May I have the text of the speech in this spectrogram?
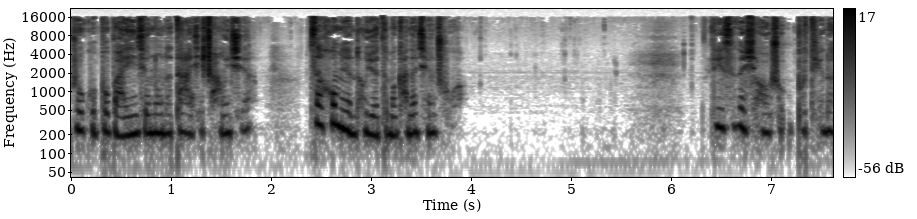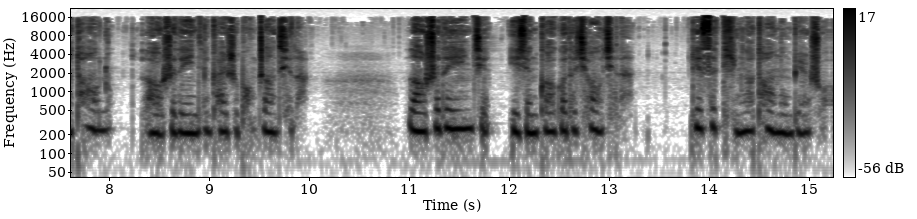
如果不把阴茎弄得大一些、长一些，在后面的同学怎么看得清楚？丽丝的小手不停的套弄，老师的阴茎开始膨胀起来，老师的阴茎已经高高的翘起来。丽丝停了套弄，便说：“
